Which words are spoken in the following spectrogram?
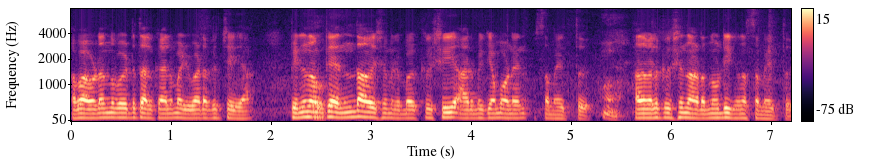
അപ്പോൾ അവിടെ നിന്ന് പോയിട്ട് തൽക്കാലം വഴിപാടൊക്കെ ചെയ്യാം. പിന്നെ നമുക്ക് എന്താവശ്യം വരുമ്പോൾ കൃഷി ആരംഭിക്കാൻ പോണ സമയത്ത് അതുപോലെ കൃഷി നടന്നുകൊണ്ടിരിക്കുന്ന സമയത്ത്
